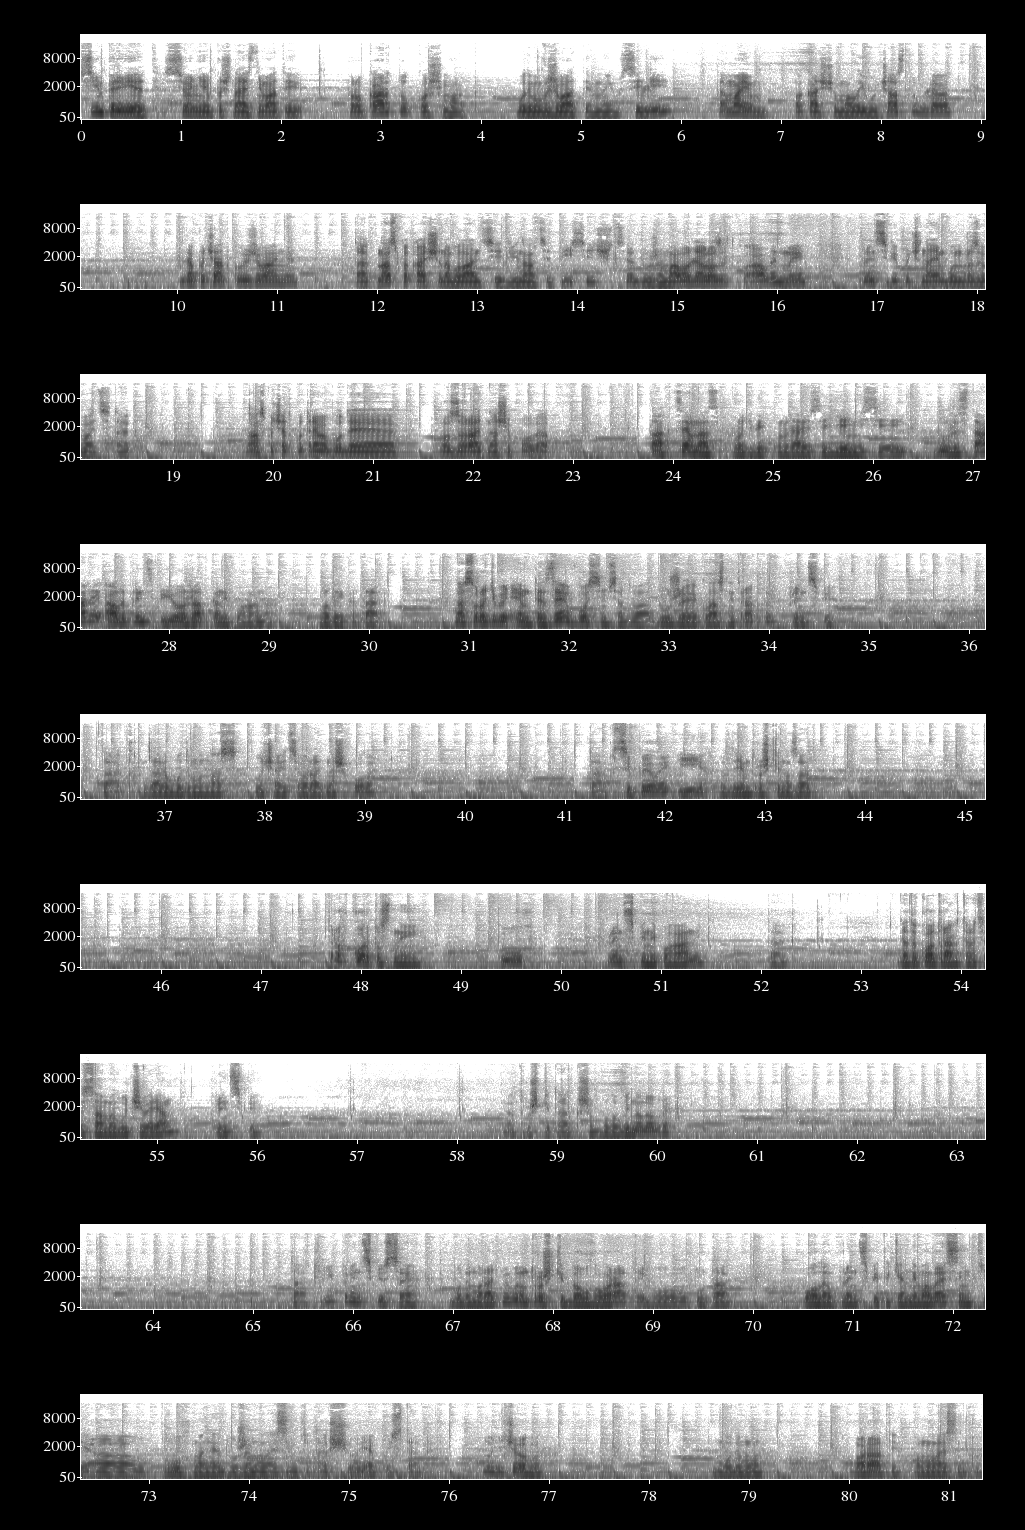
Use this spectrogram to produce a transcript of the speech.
Всім привіт! Сьогодні я починаю знімати про карту Кошмак. Будемо виживати ми в селі та маємо поки що малий участок для, для початку виживання. Так, у нас поки що на балансі 12 тисяч, це дуже мало для розвитку, але ми, в принципі, починаємо будемо розвиватися. Так. Нам спочатку треба буде розгорати наше поле. Так, це в нас, вроді помиляюся, Єнісей. Дуже старий, але в принципі його жатка непогана велика. Так. У нас вроді би МТЗ-82. Дуже класний трактор, в принципі. Так, зараз будемо у нас, виходить, орати наше поле. Так, вцепили і здаємо трошки назад. Трьохкорпусний плуг. В принципі, непоганий. Так. Для такого трактора це найкращий варіант, в принципі. Трошки так, щоб було видно добре. Так, і в принципі все. Будемо орати. Ми будемо трошки довго орати, бо тут поле, в принципі, таке не малесеньке, а плуг в мене дуже малесенький, так що якось так. Ну нічого. Будемо орати помалесенько.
